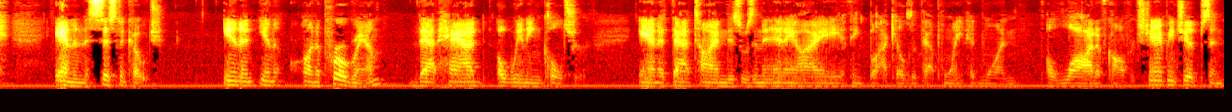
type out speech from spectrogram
and an assistant coach in an in on a program that had a winning culture. And at that time, this was in the NAIA. I think Black Hills at that point had won a lot of conference championships and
